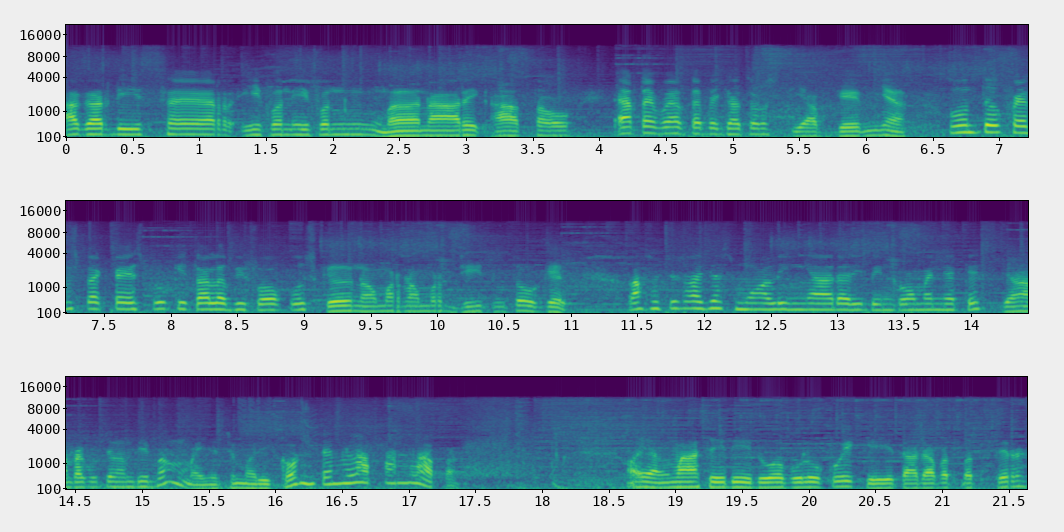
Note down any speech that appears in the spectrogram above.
agar di share event-event menarik atau RTP-RTP gacor setiap gamenya. Untuk fanspage Facebook kita lebih fokus ke nomor-nomor G2 togel. Langsung cus aja semua linknya ada di pin komen ya guys. Jangan ragu jangan bimbang mainnya cuma di konten 88 Oh yang masih di 20 quick kita dapat petir.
